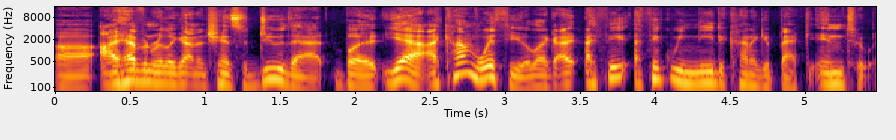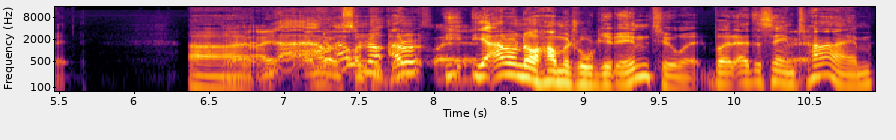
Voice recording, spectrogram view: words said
Uh, I haven't really gotten a chance to do that, but yeah, I come with you. Like I, I think I think we need to kind of get back into it. Uh, I- I know don't know. I don't. Yeah, I don't know how much we'll get into it, but at the same Right. time,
